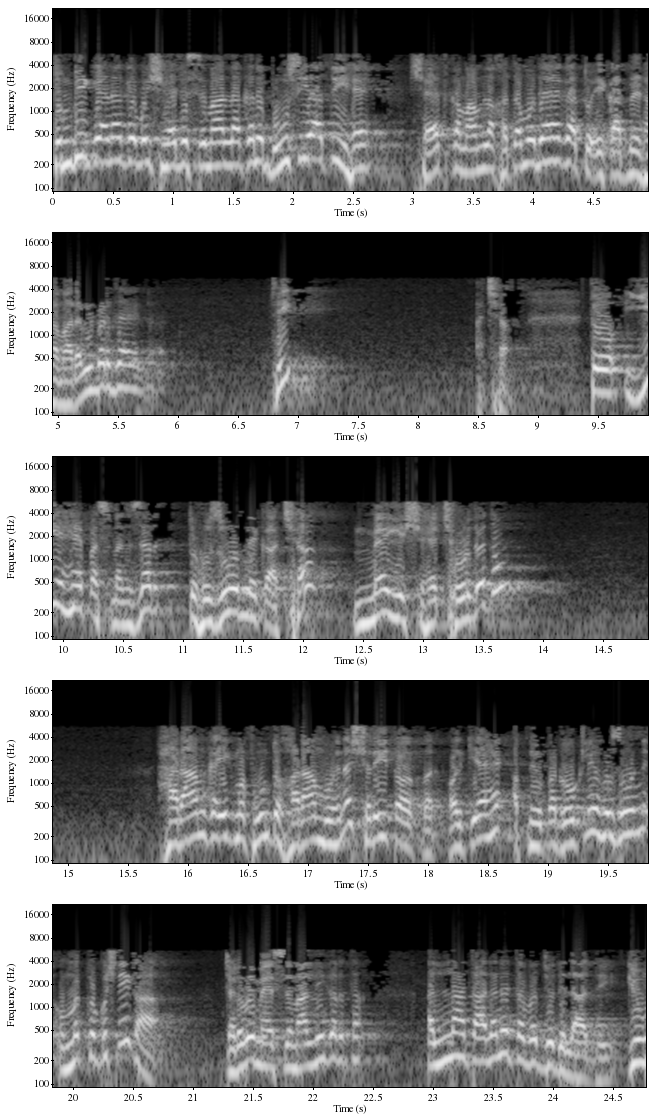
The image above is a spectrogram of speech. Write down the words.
تم بھی کہنا کہ وہ شہد استعمال نہ کریں، بو سی آتی ہے۔ شہد کا معاملہ ختم ہو جائے گا، تو ایک آدھ منٹ ہمارا بھی بڑھ جائے گا۔ ٹھیک؟ اچھا۔ تو یہ ہے پس منظر۔ تو حضور نے کہا اچھا میں یہ شہر چھوڑ دیتا ہوں حرام کا ایک مفہوم تو حرام وہ ہے نا شرعی طور پر۔ اور کیا ہے؟ اپنے اوپر روک لیا، حضور نے امت کو کچھ نہیں کہا۔ چلو بھی میں استعمال نہیں کرتا۔ اللہ تعالیٰ نے توجہ دلا دی۔ کیوں؟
